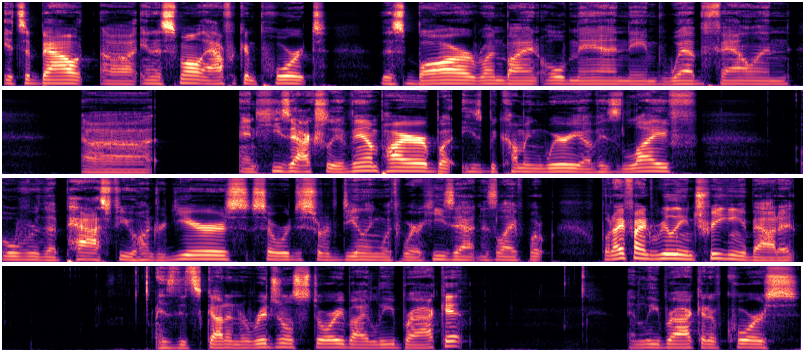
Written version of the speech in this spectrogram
it's about uh, in a small African port, this bar run by an old man named Webb Fallon. Uh, and he's actually a vampire, but he's becoming weary of his life over the past few hundred years. So we're just sort of dealing with where he's at in his life. But what I find really intriguing about it is it's got an original story by Leigh Brackett. And Leigh Brackett, of course,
